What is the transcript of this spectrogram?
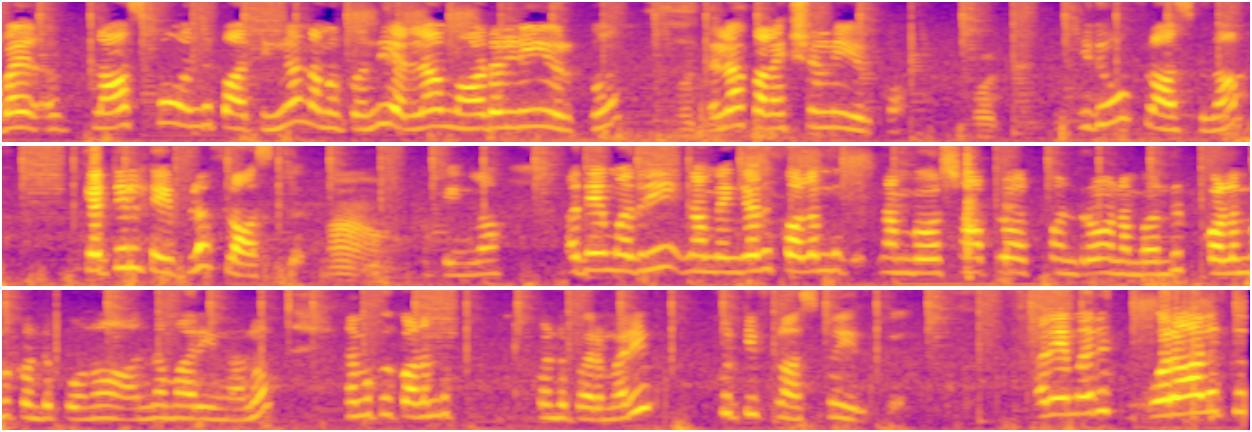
அவை ஃப்ளாஸ்க்கும் வந்து பார்த்தீங்கன்னா நமக்கு வந்து எல்லா மாடல்லையும் இருக்கும். எல்லா கலெக்ஷன்லையும் இருக்கும். இதுவும் ஃப்ளாஸ்க் தான். கெட்டில் டைப்பில் ஃப்ளாஸ்க் ஆ. ஓகேங்களா அதே மாதிரி நம்ம எங்கேயாவது குழம்பு நம்ம ஷாப்பில் ஒர்க் பண்ணுறோம் நம்ம வந்து குழம்பு கொண்டு போகணும் அந்த மாதிரினாலும் நமக்கு குழம்பு கொண்டு போகிற மாதிரி குட்டி ஃப்ளாஸ்க்கும் இருக்குது அதே மாதிரி ஒரு ஆளுக்கு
